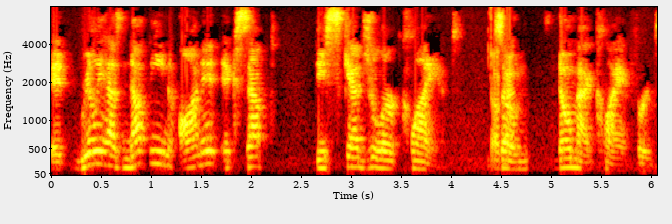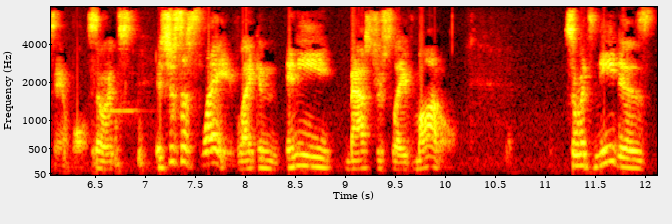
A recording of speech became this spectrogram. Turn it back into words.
It really has nothing on it except the scheduler client. Okay. So Nomad client, for example. So it's it's just a slave, like in any master slave model. So what's neat is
